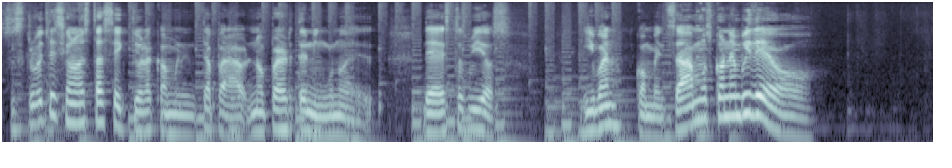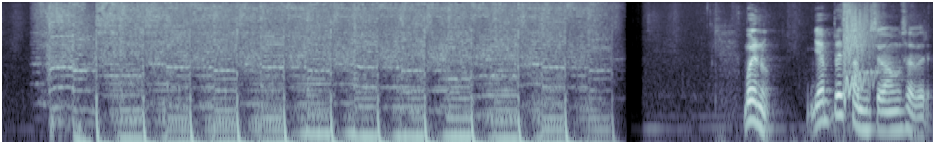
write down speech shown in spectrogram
suscríbete si no estás y activa la campanita para no perderte ninguno de, de estos videos. Y bueno, comenzamos con el video. Bueno, ya empezamos y vamos a ver.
